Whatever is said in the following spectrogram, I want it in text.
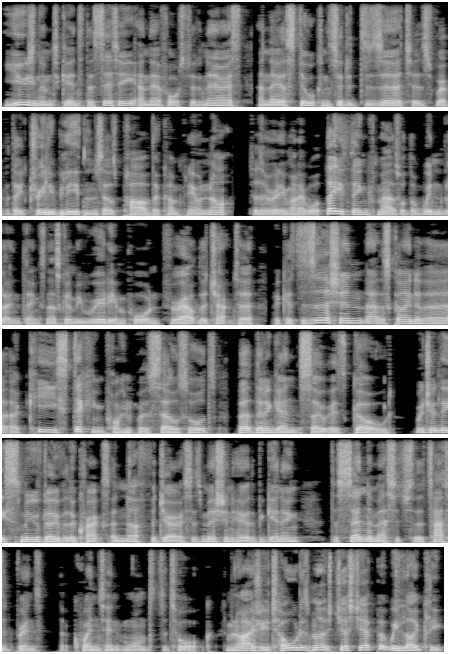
using them to get into the city and therefore to Daenerys, and they are still considered deserters, whether they truly believe themselves part of the company or not, doesn't really matter what they think, matters what the windblown thinks. And that's going to be really important throughout the chapter because desertion, that's kind of a, a key sticking point with sellswords. But then again, so is gold. Which at least smoothed over the cracks enough for Gerris' mission here at the beginning to send a message to the Tattered Prince that Quentyn wants to talk. We're not actually told as much just yet, but we likely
